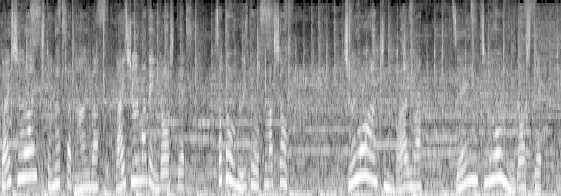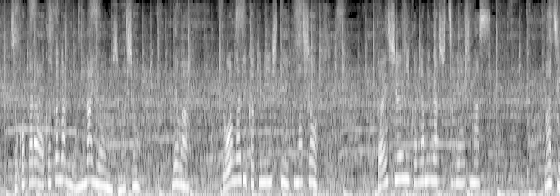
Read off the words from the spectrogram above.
外周アンチとなった場合は外周まで移動して外を向いておきましょう。中央アンチの場合は全員中央に移動してそこから赤鏡を見ないようにしましょう。では動画で確認していきましょう。外周に鏡が出現します。まず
